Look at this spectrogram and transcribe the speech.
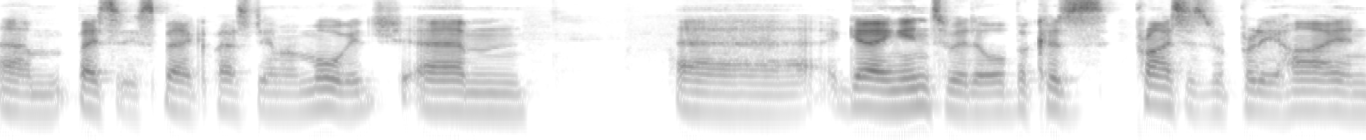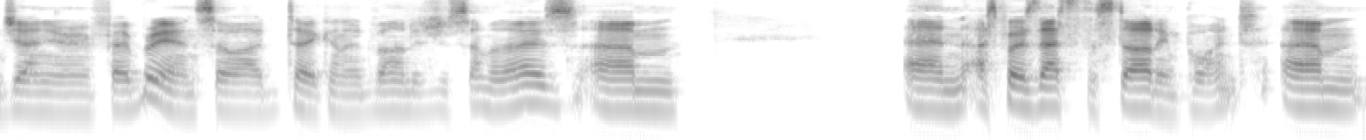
um, basically spare capacity on my mortgage, um, uh, going into it all because prices were pretty high in January and February, and so I'd taken advantage of some of those. Um, and I suppose that's the starting point. Um,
